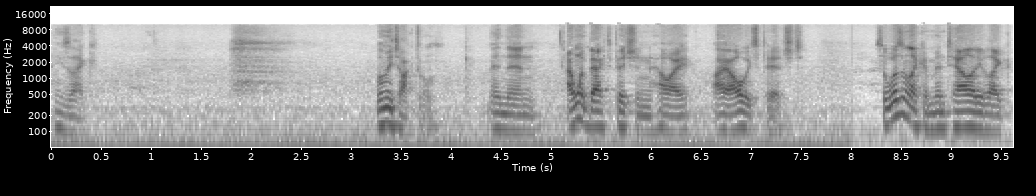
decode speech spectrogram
And he's like, "Let me talk to him," and then I went back to pitching how I I always pitched. So it wasn't like a mentality of like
